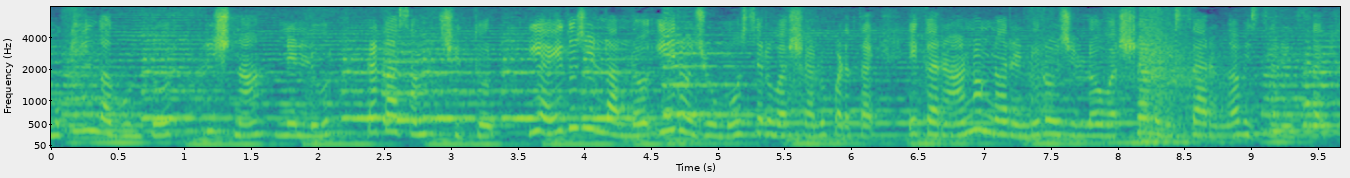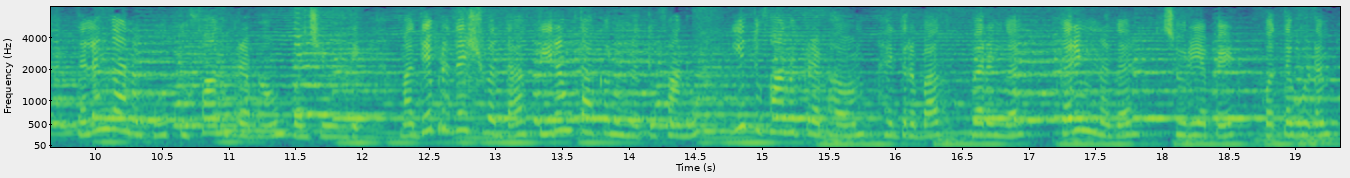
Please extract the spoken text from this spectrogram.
ముఖ్యంగా గుంటూరు కృష్ణా నెల్లూరు ప్రకాశం చిత్తూరు. ఈ ఐదు జిల్లాల్లో ఈ రోజు మోస్తరు వర్షాలు పడతాయి. ఇక రానున్న రెండు రోజుల్లో వర్షాలు విస్తారంగా విస్తరిస్తాయి. తెలంగాణకు తుఫాను ప్రభావం పొంచి ఉంది. మధ్యప్రదేశ్ వద్ద తీరం తాకనున్న తుఫాను ఈ తుఫాను ప్రభావం హైదరాబాద్ వరంగల్ కరీంనగర్ సూర్యాపేట్ కొత్తగూడెం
